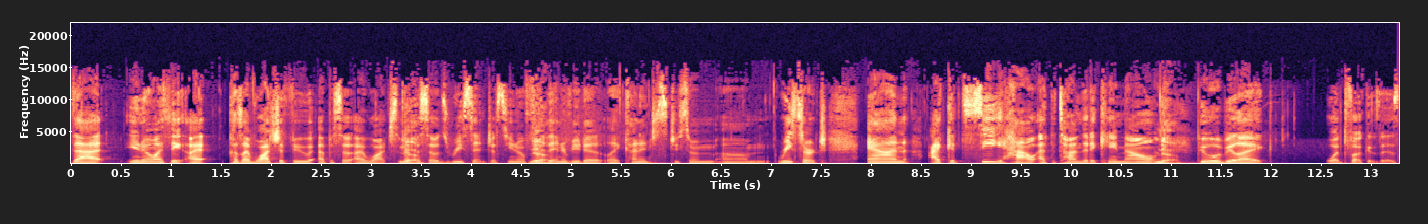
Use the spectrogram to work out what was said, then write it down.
that you know, I think I because I've watched a few episodes. I watched some episodes recent, just you know, for the interview to like kind of just do some um, research, and I could see how at the time that it came out, people would be like, "What the fuck is this?"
